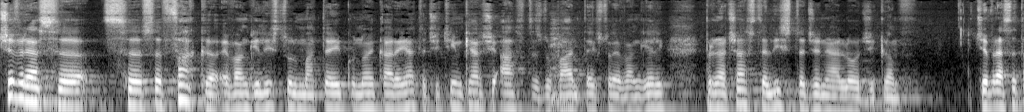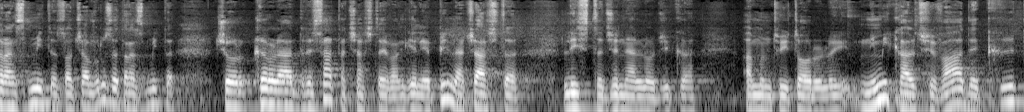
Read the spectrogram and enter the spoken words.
Ce vrea să, să, să facă Evanghelistul Matei cu noi, care, iată, citim chiar și astăzi, după ani textul evanghelic, prin această listă genealogică? Ce vrea să transmită sau ce a vrut să transmită celor cărora a adresat această Evanghelie prin această listă genealogică a Mântuitorului? Nimic altceva decât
